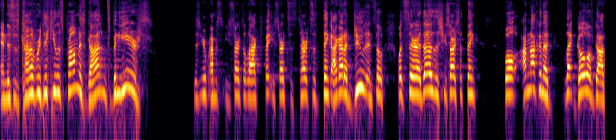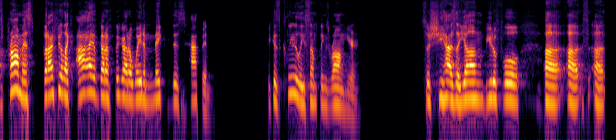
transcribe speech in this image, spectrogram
And this is kind of ridiculous promise, God, and it's been years. This you start to lack faith. You start to start to think, I got to do. And so, what Sarah does is she starts to think, well, I'm not going to let go of God's promise, but I feel like I've got to figure out a way to make this happen because clearly something's wrong here. So she has a young, beautiful uh, uh, uh,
